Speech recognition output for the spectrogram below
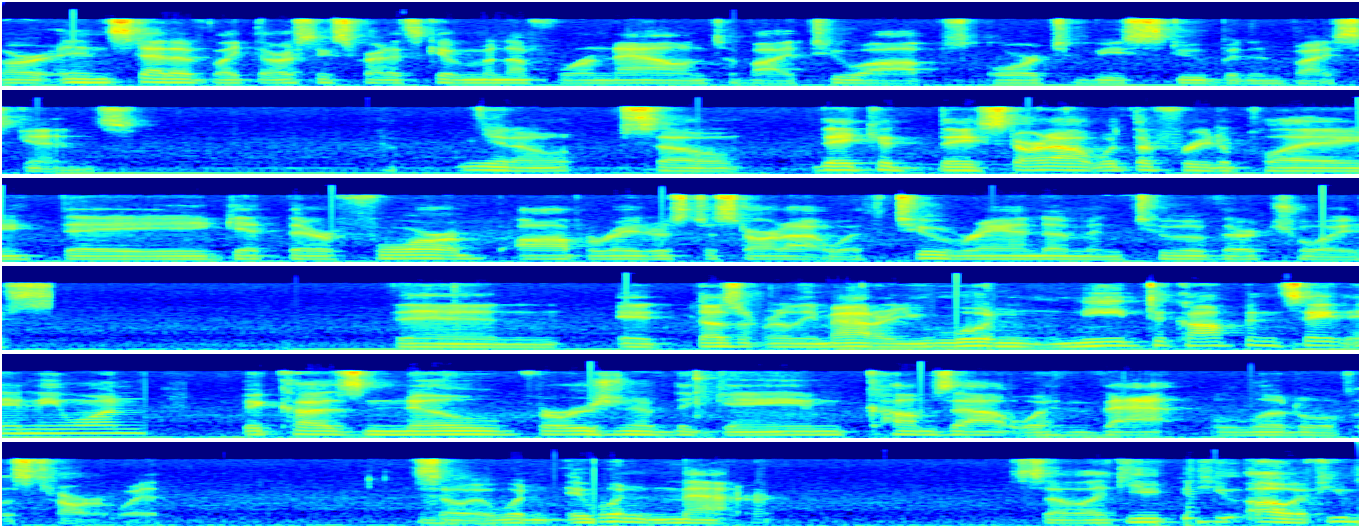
or instead of like the R6 credits, give them enough renown to buy two ops, or to be stupid and buy skins you know so they could they start out with the free to play. They get their four operators to start out with two random and two of their choice. Then it doesn't really matter. You wouldn't need to compensate anyone because no version of the game comes out with that little to start with. So it mm-hmm. wouldn't it wouldn't matter. So like you if you oh if you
